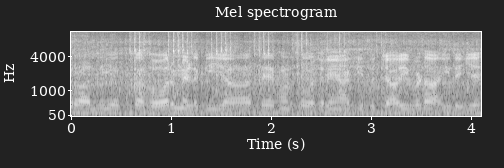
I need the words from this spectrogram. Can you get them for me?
ਟਰਾਲੀ ਇੱਕ ਹੋਰ ਮਿਲ ਗਈ ਆ ਤੇ ਹੁਣ ਸੋਚ ਰਹੇ ਆ ਕਿ ਦੂਜਾ ਵੀ ਵਢਾ ਹੀ ਦਈਏ।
